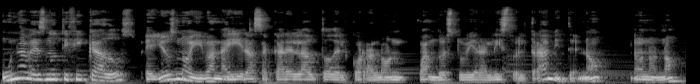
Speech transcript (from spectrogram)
Una vez notificados, ellos no iban a ir a sacar el auto del corralón cuando estuviera listo el trámite, no, no, no, no.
